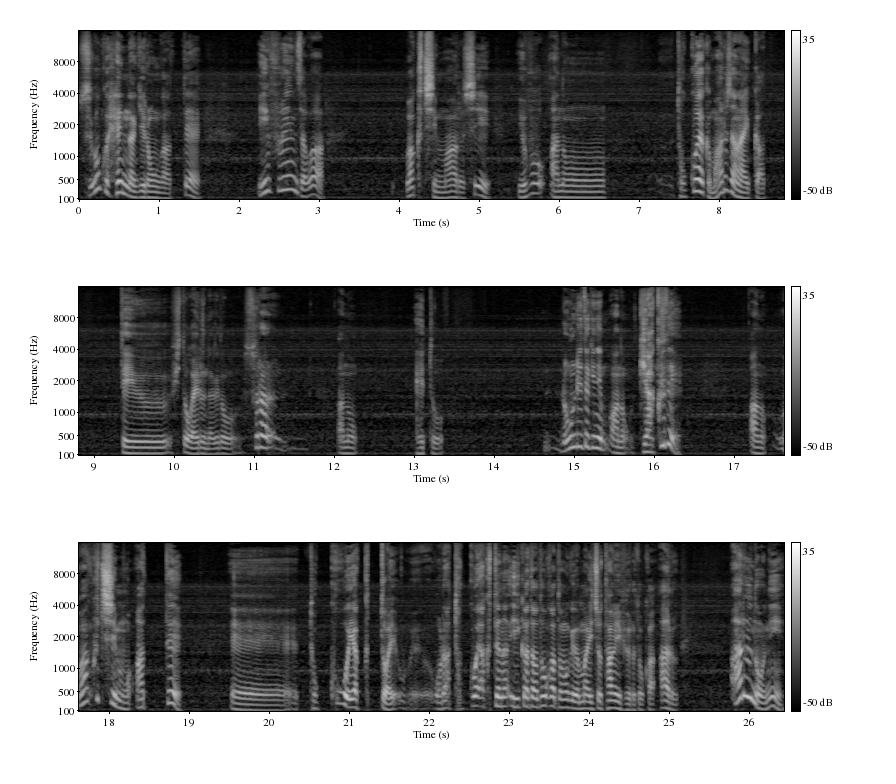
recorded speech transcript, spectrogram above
すごく変な議論があってインフルエンザはワクチンもあるし予防あの特効薬もあるじゃないかっていう人がいるんだけどそれはあのえっと論理的にあの逆であのワクチンもあってえー、特効薬とは俺は特効薬ってな言い方はどうかと思うけど、まあ、一応タミフルとかある。あるのに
